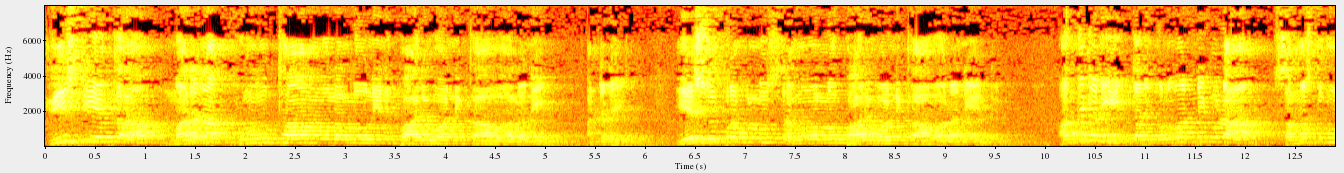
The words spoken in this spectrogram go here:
క్రీస్తు యొక్క మరణ పునరుత్నములలో నేను పాలువాడిని కావాలని అంటాడు యేసు ప్రభులు శ్రమంలో పాలువాడిని కావాలని అంటాడు అందుకని తన కులవాన్ని కూడా సమస్తము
